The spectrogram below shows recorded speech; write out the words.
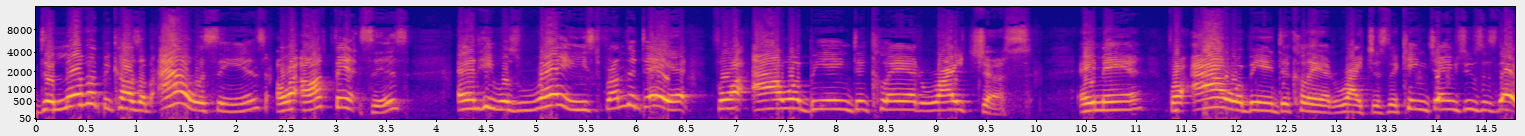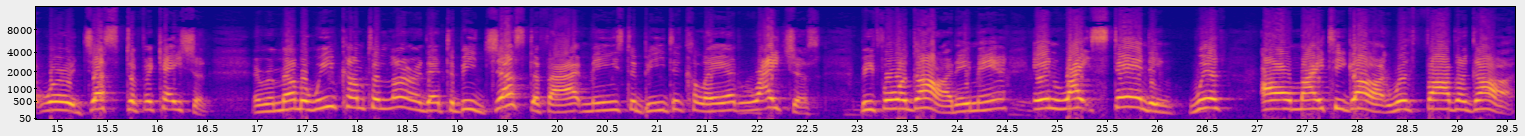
delivered because of our sins or offenses, and he was raised from the dead for our being declared righteous. Amen. For our being declared righteous. The King James uses that word justification. And remember, we've come to learn that to be justified means to be declared righteous before God. Amen. In right standing with Almighty God, with Father God,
